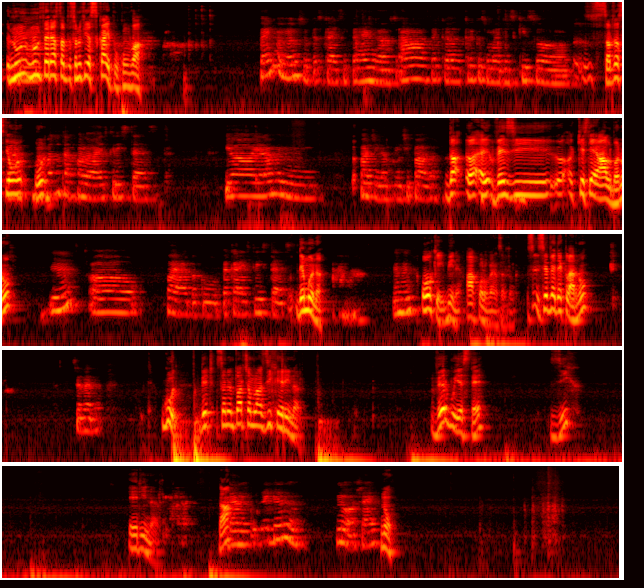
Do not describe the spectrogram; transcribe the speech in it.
Nu, nu în fereastra, de- să nu fie Skype-ul cumva. Păi nu, eu nu sunt pe Sky, sunt pe Hangouts. Ah, stai că cred că s-a mai deschis o... S-ar putea să fie un, Am un, văzut acolo, ai scris test. Eu eram în pagina principală. Da, uh, vezi uh, chestia aia albă, nu? Mm? O foaie albă cu, pe care ai scris test. De mână. Mhm. Ok, bine, acolo voiam să ajung. Se, se vede clar, nu? Se vede. Good. Deci să ne întoarcem la sich erinnern. Verbul este Sich erinnern. Da? Dar nu cu doi de R. Nu, așa e? Nu.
